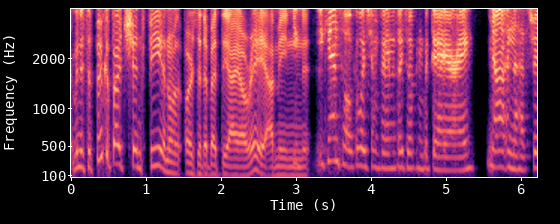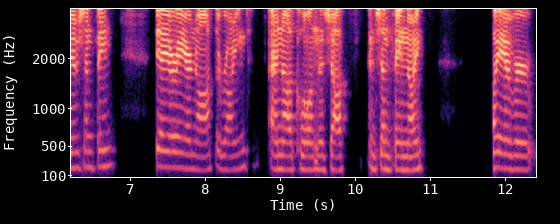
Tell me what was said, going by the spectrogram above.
I mean, is the book about Sinn Féin or, or is it about the IRA? I mean, you, you, can't talk about Sinn Féin without talking about the IRA, not in the history of Sinn Féin the IRA are not around, are not calling the shots in Sinn Féin now. However,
